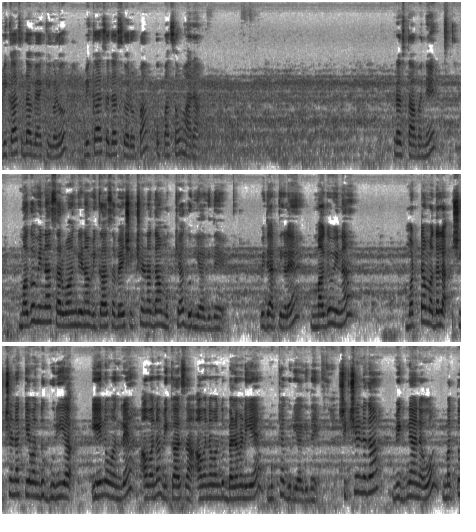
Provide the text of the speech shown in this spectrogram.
ವಿಕಾಸದ ವ್ಯಾಖ್ಯೆಗಳು, ವಿಕಾಸದ ಸ್ವರೂಪ, ಉಪಸಂಹಾರ. ಪ್ರಸ್ತಾವನೆ, ಮಗುವಿನ ಸರ್ವಾಂಗೀಣ ವಿಕಾಸವೇ ಶಿಕ್ಷಣದ ಮುಖ್ಯ ಗುರಿಯಾಗಿದೆ. ವಿದ್ಯಾರ್ಥಿಗಳೇ, ಮಗುವಿನ ಮೊಟ್ಟ ಮೊದಲ ಶಿಕ್ಷಣಕ್ಕೆ ಒಂದು ಗುರಿಯ ಏನು ಅಂದರೆ ಅವನ ವಿಕಾಸ, ಅವನ ಒಂದು ಬೆಳವಣಿಗೆಯ ಮುಖ್ಯ ಗುರಿಯಾಗಿದೆ. ಶಿಕ್ಷಣದ ವಿಜ್ಞಾನವು ಮತ್ತು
